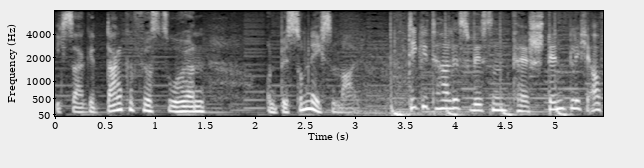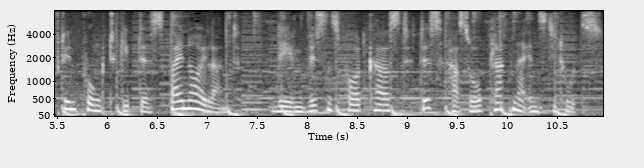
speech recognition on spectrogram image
Ich sage Danke fürs Zuhören und bis zum nächsten Mal. Digitales Wissen verständlich auf den Punkt gibt es bei Neuland, dem Wissenspodcast des Hasso-Plattner-Instituts.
